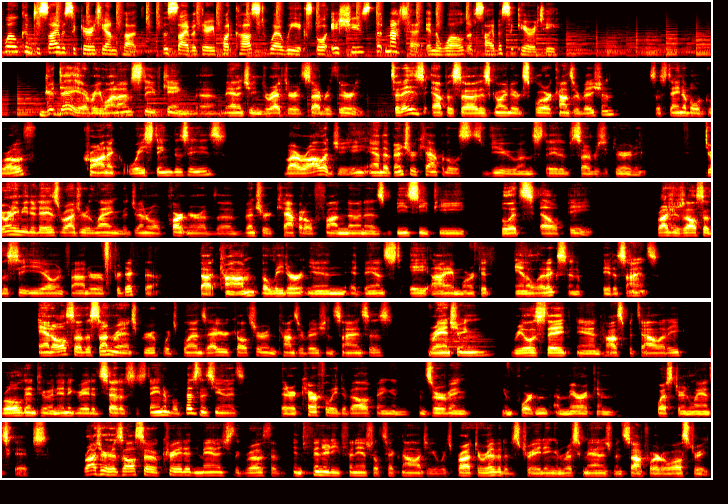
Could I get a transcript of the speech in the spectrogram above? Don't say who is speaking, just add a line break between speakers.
Welcome to Cybersecurity Unplugged, the cyber theory podcast where we explore issues that matter in the world of cybersecurity.
Good day, everyone. I'm Steve King, the managing director at Cyber Theory. Today's episode is going to explore conservation, sustainable growth, chronic wasting disease, virology, and a venture capitalist's view on the state of cybersecurity. Joining me today is Roger Lang, the general partner of the venture capital fund known as BCP Blitz LP. Roger is also the CEO and founder of Predicta.com, the leader in advanced AI market analytics and data science. And also the Sun Ranch Group, which blends agriculture and conservation sciences, ranching, real estate, and hospitality rolled into an integrated set of sustainable business units that are carefully developing and conserving important American Western landscapes. Roger has also created and managed the growth of Infinity Financial Technology, which brought derivatives trading and risk management software to Wall Street.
